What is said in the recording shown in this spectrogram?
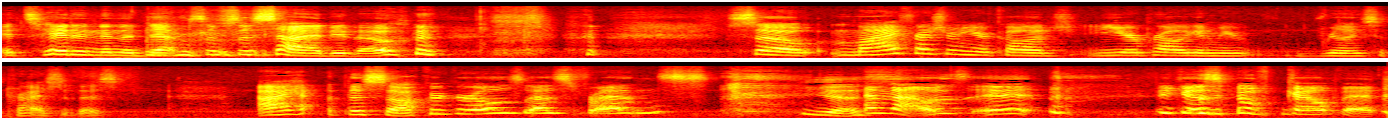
It's hidden in the depths of society though. so, my freshman year of college, you're probably going to be really surprised at this. I had the soccer girls as friends. Yes. and that was it because of COVID.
